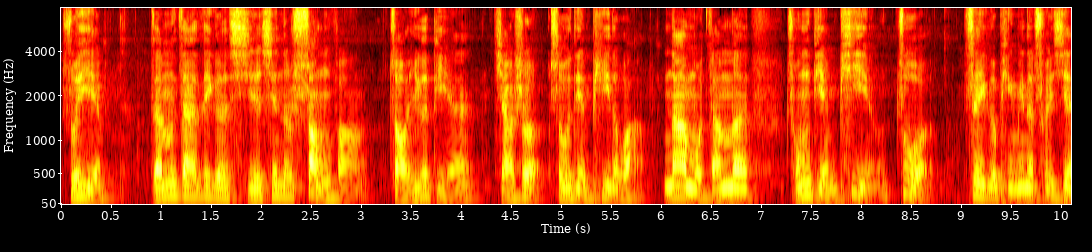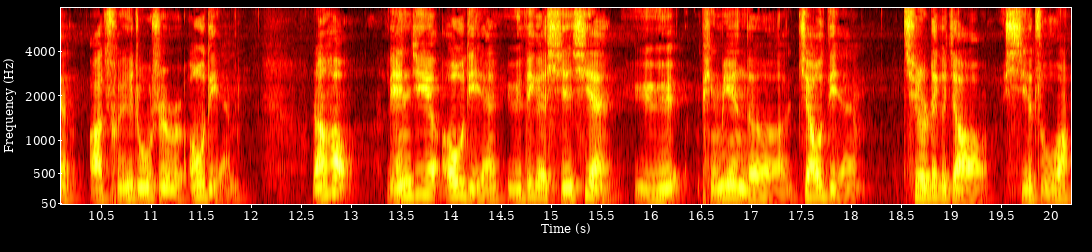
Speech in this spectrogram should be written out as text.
所以咱们在这个斜线的上方找一个点，假设是有点 P 的话，那么咱们从点 P 做这个平面的垂线，啊，垂足是 O 点，然后连接 O 点与这个斜线与平面的交点，其实这个叫斜足啊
